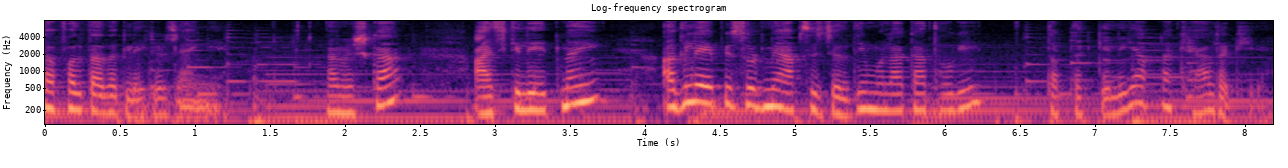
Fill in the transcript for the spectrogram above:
सफलता तक लेकर जाएँगे। नमस्कार, आज के लिए इतना ही। अगले एपिसोड में आपसे जल्दी मुलाकात होगी। तब तक के लिए अपना ख्याल रखिए।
